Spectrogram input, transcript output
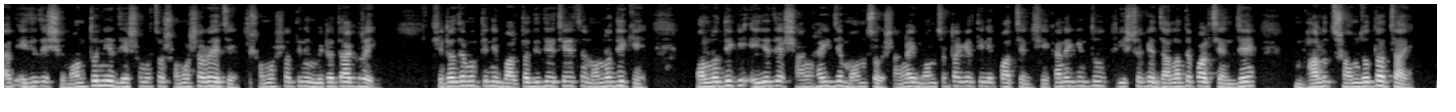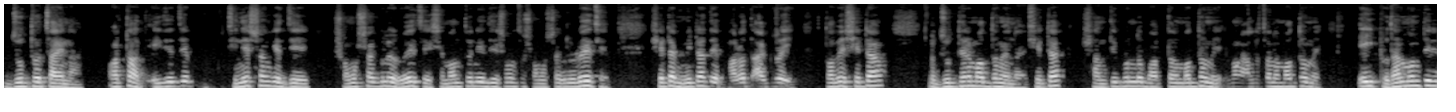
আর এই যে সীমান্ত নিয়ে যে সমস্ত সমস্যা রয়েছে, সমস্যা তিনি মেটাতে আগ্রহী, সেটা যেমন তিনি বার্তা দিতে চেয়েছেন অন্যদিকে অন্যদিকে এই যে সাংহাই যে মঞ্চ, সাংহাই মঞ্চটাকে তিনি পাচ্ছেন, সেখানে কিন্তু বিশ্বকে জানাতে পারছেন যে ভারত সমঝোতা চায়, যুদ্ধ চায় না। অর্থাৎ এই যে চীনের সঙ্গে যে সমস্যাগুলো রয়েছে, সীমান্ত নিয়ে যে সমস্ত সমস্যাগুলো রয়েছে, সেটা মেটাতে ভারত আগ্রহী। তবে সেটা যুদ্ধের মাধ্যমে নয়, সেটা শান্তিপূর্ণ বার্তার মাধ্যমে এবং আলোচনার মাধ্যমে। এই প্রধানমন্ত্রীর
